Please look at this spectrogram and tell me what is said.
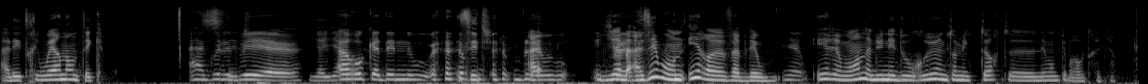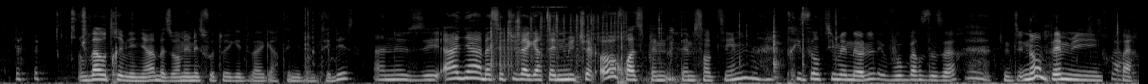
Allez, triwer nantek. Ah C'est- goulet be euh, Ya ya. arokadennou. C'est Blaou. Ya ba, aze wan ir euh, va bleu. Ir e wan, a lune ru, un tomik tort, euh, ne tiens. Va au Trevlenia, bah, zo mes photos eget va garteni dans Télis. A neuze. Ah ya, bah c'est tu va garten mutuel? Oh, croise pem, pem centime. Trisentimenol, vos bars d'azar. Tu- Non, Pem, oui. Frère.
